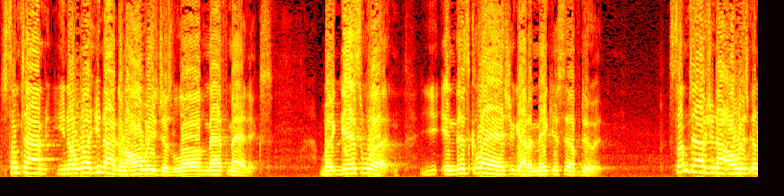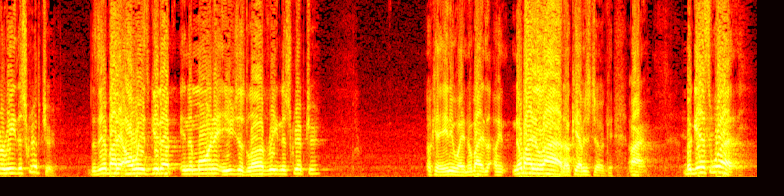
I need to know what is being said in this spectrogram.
Sometimes, you know what? You're not going to always just love mathematics. But guess what? In this class, you got to make yourself do it. Sometimes you're not always going to read the scripture. Does everybody always get up in the morning and you just love reading the scripture? Okay, anyway, nobody, nobody lied. Okay, I'm just joking. All right. But guess what?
